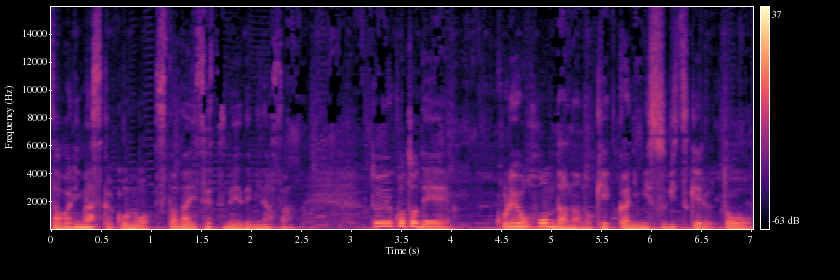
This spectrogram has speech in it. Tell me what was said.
伝わりますか？この拙い説明で皆さん。ということでこれを本棚の結果に結びつけると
